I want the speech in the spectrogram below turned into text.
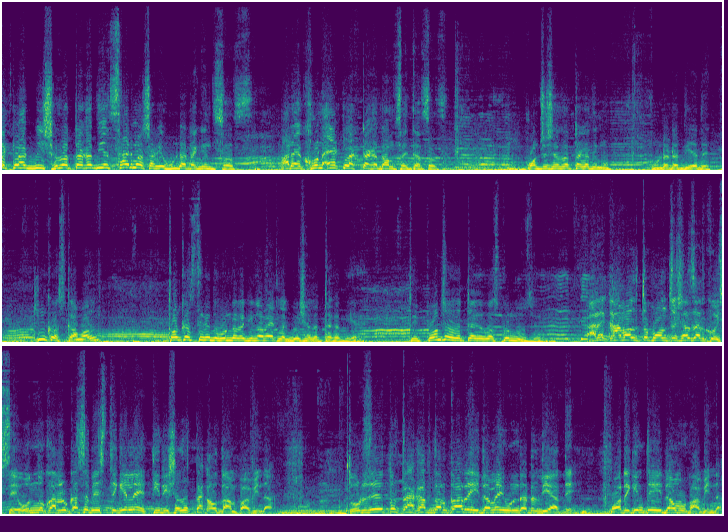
এক লাখ বিশ হাজার টাকা দিয়ে চার মাস আগে হুন্ডাটা কিনছস আর এখন এক লাখ টাকা দাম চাইতেছস। পঞ্চাশ হাজার টাকা দিব হুন্ডাটা দিয়ে দে। কি কস কামাল? তোর কাছ থেকে তো হুন্ডাটা কিনলাম এক লাখ বিশ হাজার টাকা দিয়ে। তুই পঞ্চাশ হাজার টাকা কস কোন বুঝে? আরে কামাল তো পঞ্চাশ হাজার কইছে অন্য কারোর কাছে বেচতে গেলে তিরিশ হাজার টাকাও দাম পাবি না। তোর যেহেতু টাকার দরকার এই দামে হুন্ডাটা দিয়া দে পরে কিন্তু এই দামও পাবি না।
